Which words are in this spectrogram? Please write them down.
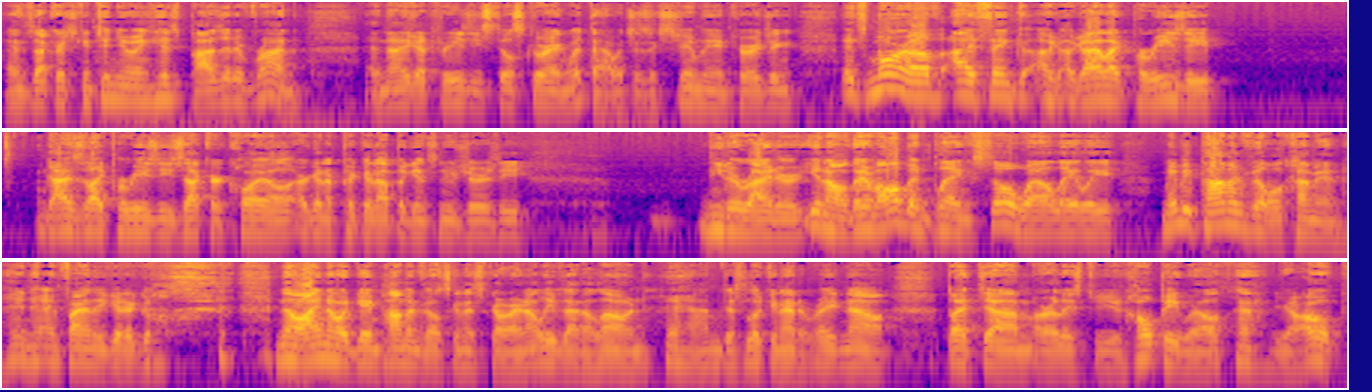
and Zucker's continuing his positive run. And now you got Parise still scoring with that, which is extremely encouraging. It's more of, I think, a, a guy like Parise, guys like Parise, Zucker, Coyle are going to pick it up against New Jersey Niederreiter, you know, they've all been playing so well lately. Maybe Pominville will come in and, and finally get a goal. no, I know what game Pominville's going to score, and I'll leave that alone. I'm just looking at it right now, but um, or at least you hope he will. you hope.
